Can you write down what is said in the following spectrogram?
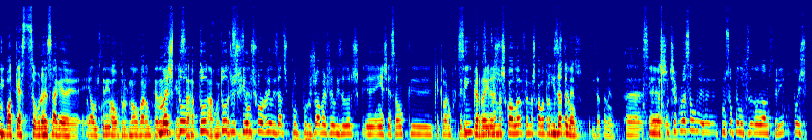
um podcast sobre a saga Elm Street. Ou porque não levaram de cada Mas vez, to- sabe. todo- todos os filmes foram realizados por, por jovens realizadores eh, em ascensão que, que acabaram por ter Sim, carreiras. sim, foi uma escola, foi uma escola para muitos exatamente, deles. exatamente. Sim, mas O Chuck Russell começou pelo Pesadelo em Elm Street, depois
